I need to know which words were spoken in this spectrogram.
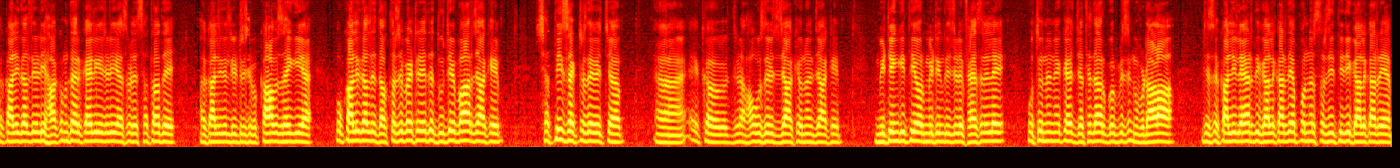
ਅਕਾਲੀ ਦਲ ਦੀ ਜਿਹੜੀ ਹਾਕਮ ਧਿਰ ਕਹਿ ਲਈਏ, ਜਿਹੜੀ ਇਸ ਵੇਲੇ ਸੱਤਾ ਤੇ ਅਕਾਲੀ ਦਲ ਲੀਡਰਸ਼ਿਪ ਕਾਬਜ਼ ਹੈਗੀ ਹੈ, ਉਹ ਅਕਾਲੀ ਦਲ ਦੇ ਦਫ਼ਤਰ 'ਚ ਬੈਠੇ ਰਹੇ ਤੇ ਦੂਜੇ ਬਾਹਰ ਜਾ ਕੇ 36 ਸੈਕਟਰ ਦੇ ਵਿੱਚ ਇੱਕ ਜਿਹੜਾ ਹਾਊਸ ਦੇ ਵਿੱਚ ਜਾ ਕੇ ਉਹਨਾਂ ਨੇ ਜਾ ਕੇ ਮੀਟਿੰਗ ਕੀਤੀ ਔਰ ਮੀਟਿੰਗ ਦੇ ਜਿਹੜੇ ਫੈਸਲੇ ਲਏ, ਉੱਥੇ ਉਹਨਾਂ ਨੇ ਕਿਹਾ, ਜਥੇਦਾਰ ਗੁਰਪ੍ਰੀਤ ਸਿੰਘ ਵਡਾਲਾ, ਜਿਸ ਅਕਾਲੀ ਲਹਿਰ ਦੀ ਗੱਲ ਕਰਦੇ ਆ, ਪੁਨਰ ਸਰਜੀਤੀ ਦੀ ਗੱਲ ਕਰ ਰਹੇ ਆ।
